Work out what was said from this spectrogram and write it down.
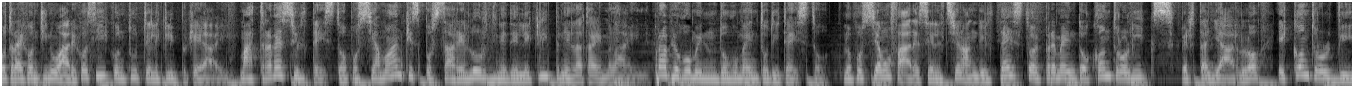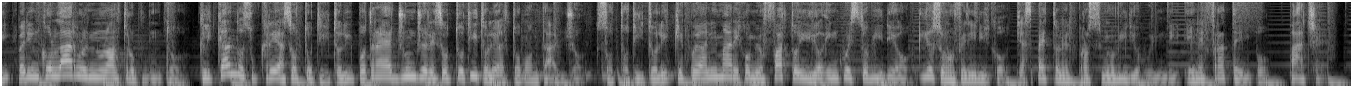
Potrai continuare così con tutte le clip che hai, ma attraverso il testo possiamo anche spostare l'ordine delle clip nella timeline, proprio come in un documento di testo. Lo possiamo fare selezionando il testo e premendo CTRL X per tagliarlo e CTRL V per incollarlo in un altro punto. Cliccando su Crea sottotitoli potrai aggiungere sottotitoli al tuo montaggio, sottotitoli che puoi animare come ho fatto io in questo video. Io sono Federico, ti aspetto nel prossimo video quindi e nel frattempo pace!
